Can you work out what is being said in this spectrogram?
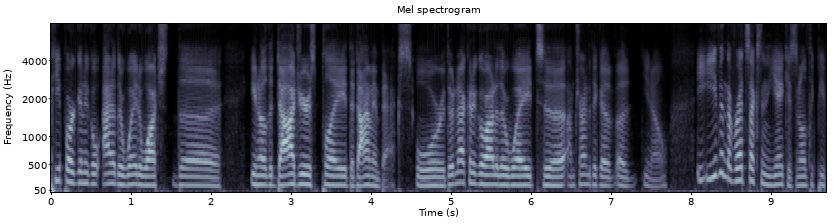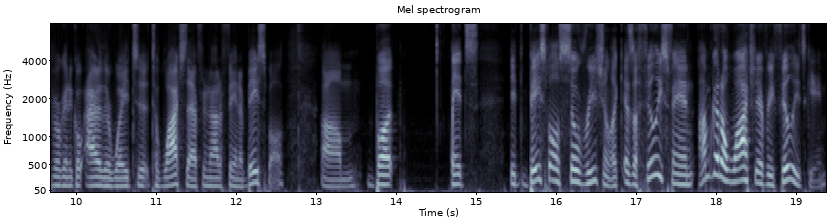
people are going to go out of their way to watch the, you know, the Dodgers play the Diamondbacks, or they're not going to go out of their way to. I'm trying to think of a, you know, even the Red Sox and the Yankees. I don't think people are going to go out of their way to to watch that if they're not a fan of baseball. Um, but it's it baseball is so regional. Like as a Phillies fan, I'm gonna watch every Phillies game,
